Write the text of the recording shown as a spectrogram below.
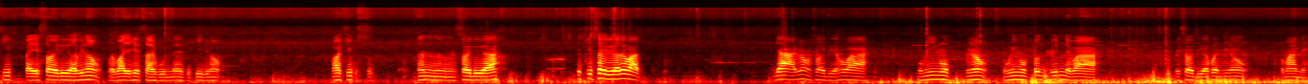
คลิปไปซอยเรือพี่น้องแบบว่าจะเฮ็ดสายหุ่นในตะกี้พี่น้องว่าคลิป อันซอยเดือจะคิดซอยเดือได้บัดยาพี่น้องซอยเดือเพราะว่าผมมีงบพี่น้องผมมีงบต้นทุนเลยว่า ไปซอยเดือเพื่อนพี่น้องประมาณนี้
